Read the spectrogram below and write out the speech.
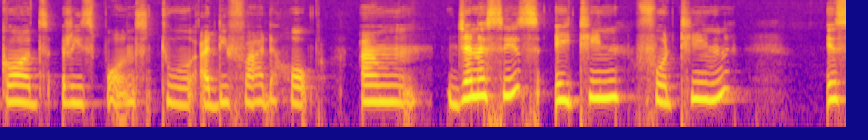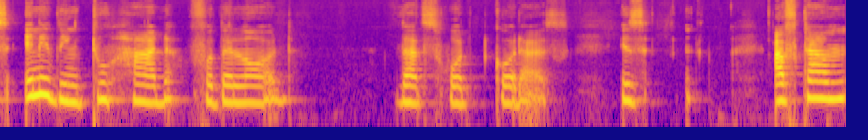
God's response to a deferred hope. Um, Genesis 18:14 is anything too hard for the Lord? That's what God asks. Is after um,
